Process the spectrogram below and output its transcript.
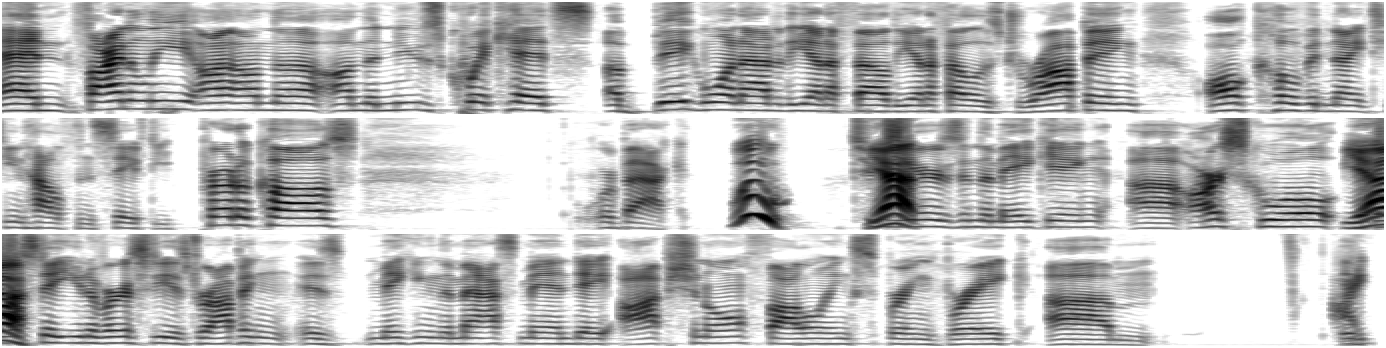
and finally, on, on the on the news, quick hits, a big one out of the NFL. The NFL is dropping all COVID nineteen health and safety protocols. We're back. Woo! Two yeah, years in the making. Uh, our school, Yeah. Ball State University, is dropping is making the mask mandate optional following spring break. Um, I,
